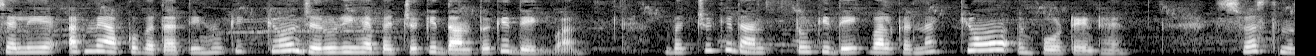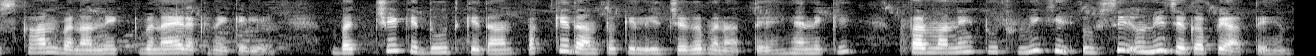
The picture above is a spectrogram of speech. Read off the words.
चलिए, अब मैं आपको बताती हूँ कि क्यों ज़रूरी है बच्चों के दांतों की देखभाल। बच्चों के दांतों की देखभाल करना क्यों इम्पोर्टेंट है? स्वस्थ मुस्कान बनाने, बनाए रखने के लिए। बच्चे के दूध के दांत पक्के दांतों के लिए जगह बनाते हैं, यानी कि परमानेंट टूथ उन्हीं की, उसी, उन्हीं जगह पे आते हैं।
